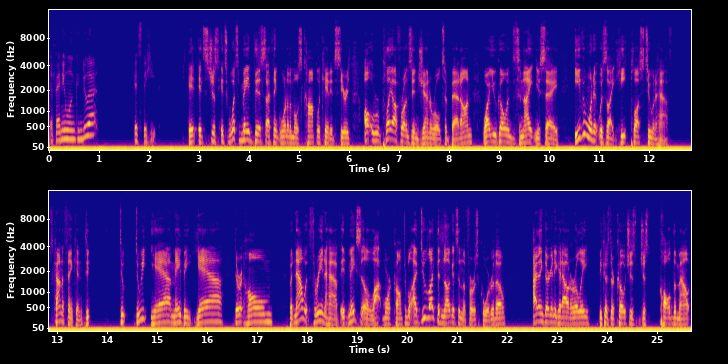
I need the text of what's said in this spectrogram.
If anyone can do that, it's the Heat. It, it's just it's what's made this I think one of the most complicated series oh, all, playoff runs in general to bet on. Why you go into tonight and you say even when it was like Heat plus two and a half, I was kind of thinking, do, do do we? Yeah, maybe. Yeah, they're at home, but now at three and a half, it makes it a lot more comfortable. I do like the Nuggets in the first quarter though. I think they're going to get out early because their coaches just called them out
